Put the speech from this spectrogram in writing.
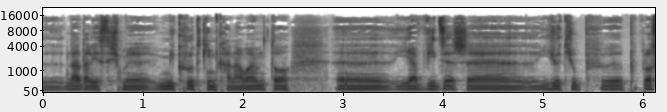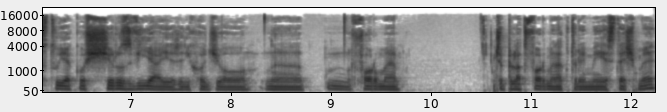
nadal jesteśmy mikrutkim kanałem, to e, ja widzę, że YouTube e, po prostu jakoś się rozwija, jeżeli chodzi o e, formę czy platformę, na której my jesteśmy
